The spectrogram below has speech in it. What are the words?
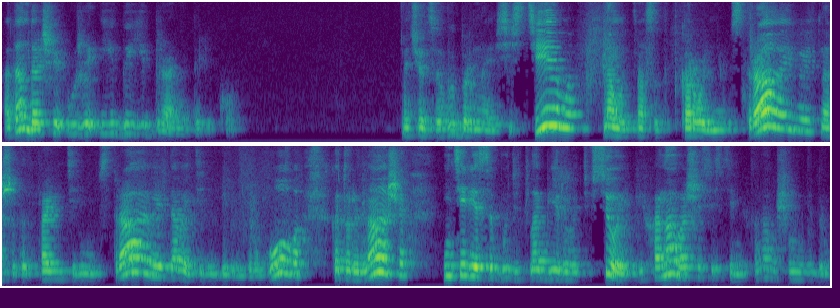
А там дальше уже и до ядра недалеко начнется выборная система, нам вот нас этот король не устраивает, наш этот правитель не устраивает, давайте выберем другого, который наши интересы будет лоббировать. Все, и хана вашей системе, хана вашему ядру.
